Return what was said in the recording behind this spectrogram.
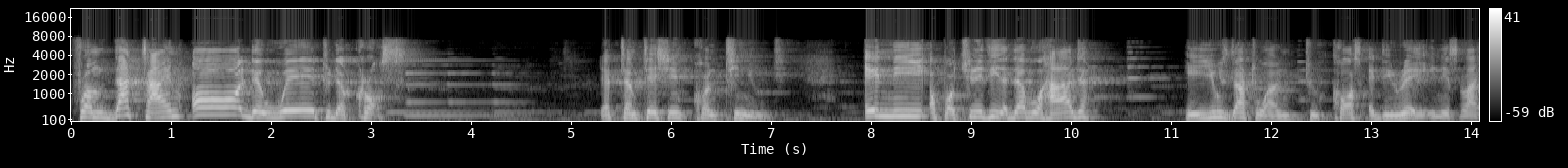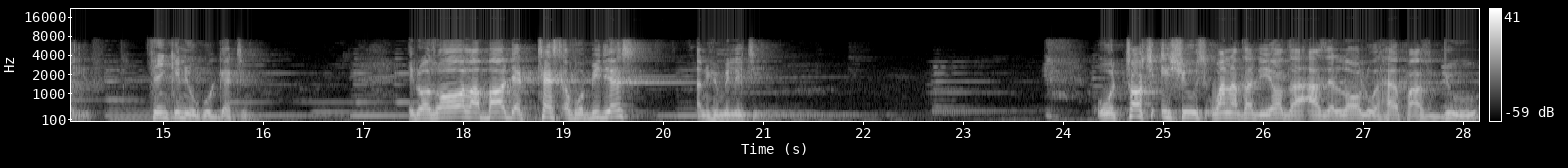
from that time all the way to the cross. The temptation continued. Any opportunity the devil had, he used that one to cause a delay in his life, thinking he could get him. It was all about the test of obedience and humility. We'll touch issues one after the other as the Lord will help us do.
